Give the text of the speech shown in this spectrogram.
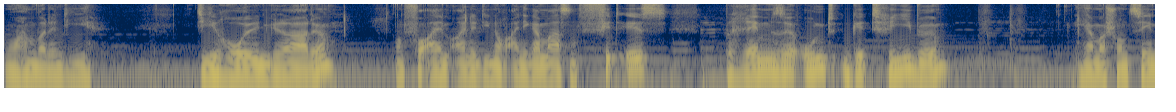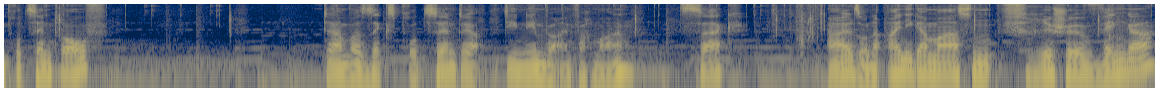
Wo haben wir denn die, die Rollen gerade? Und vor allem eine, die noch einigermaßen fit ist. Bremse und Getriebe. Hier haben wir schon 10% drauf. Da haben wir 6%. Ja, die nehmen wir einfach mal. Zack. Also eine einigermaßen frische Wenger.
